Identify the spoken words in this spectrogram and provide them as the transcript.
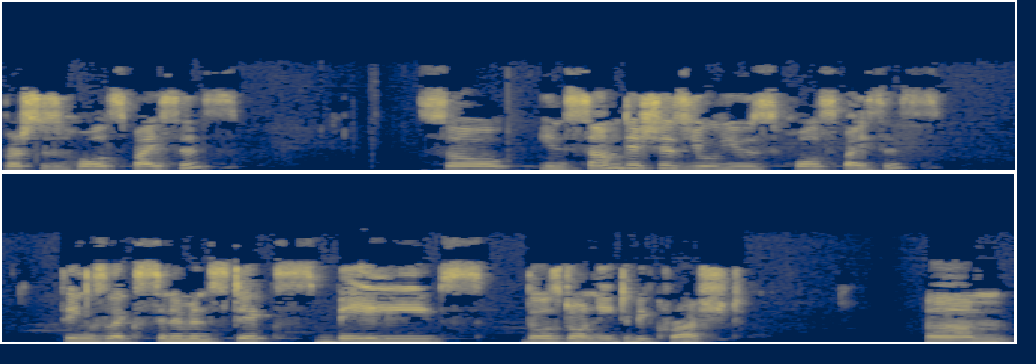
versus whole spices. So in some dishes you'll use whole spices. Things like cinnamon sticks, bay leaves, those don't need to be crushed. Um,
